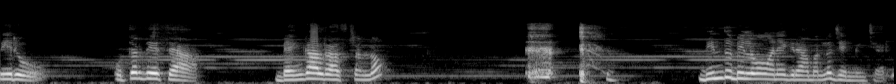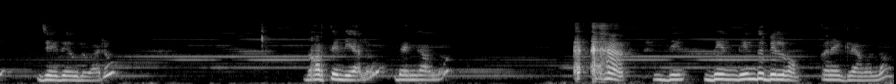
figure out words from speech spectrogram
వీరు ఉత్తరదేశ బెంగాల్ రాష్ట్రంలో బిందు బిల్వం అనే గ్రామంలో జన్మించారు జయదేవులు వారు. నార్త్ ఇండియాలో బెంగాల్లో. దిందు బిల్వం అనే గ్రామంలో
